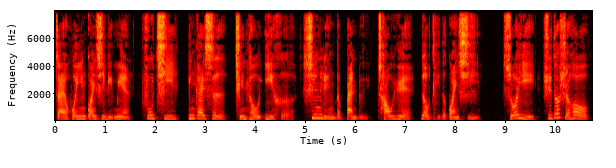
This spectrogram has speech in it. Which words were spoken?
在婚姻关系里面，夫妻应该是情投意合、心灵的伴侣，超越肉体的关系。所以，许多时候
